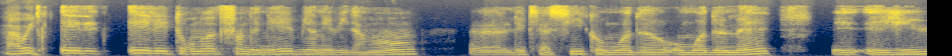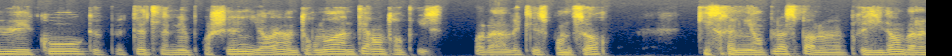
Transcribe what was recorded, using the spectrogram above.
Ah oui, et les, et les tournois de fin d'année, bien évidemment, euh, les classiques au mois de au mois de mai. Et, et j'ai eu écho que peut-être l'année prochaine il y aurait un tournoi inter-entreprise, voilà, avec les sponsors, qui serait mis en place par le président de la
